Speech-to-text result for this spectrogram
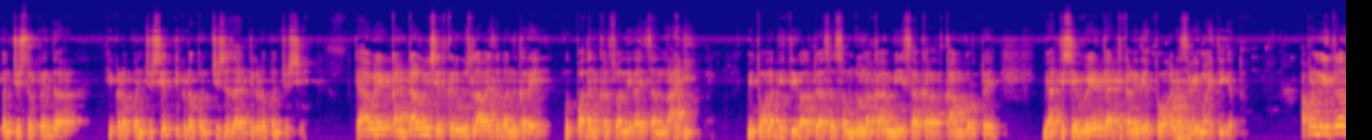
पंचवीसशे रुपये दर इकडं पंचवीसशे तिकडं पंचवीसशे जाईल तिकडं पंचवीसशे. त्यावेळी कंटाळून शेतकरी ऊस लावायचं बंद करेल उत्पादन खर्च निघायचा नाही. मी तुम्हाला भीती घालतोय असं समजू नका मी सहकारात काम करतोय. मी अतिशय वेळ त्या ठिकाणी देतो आणि सगळी माहिती घेतो. आपण मग इतर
